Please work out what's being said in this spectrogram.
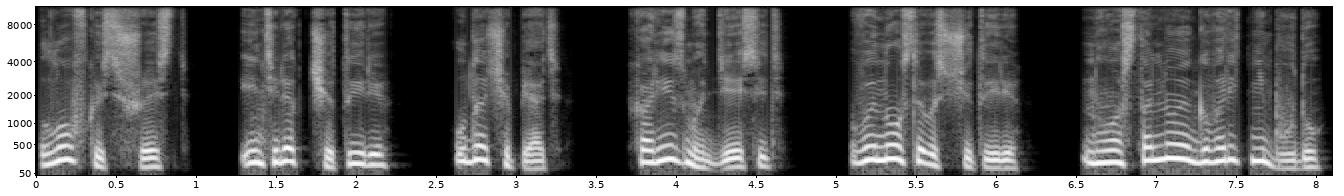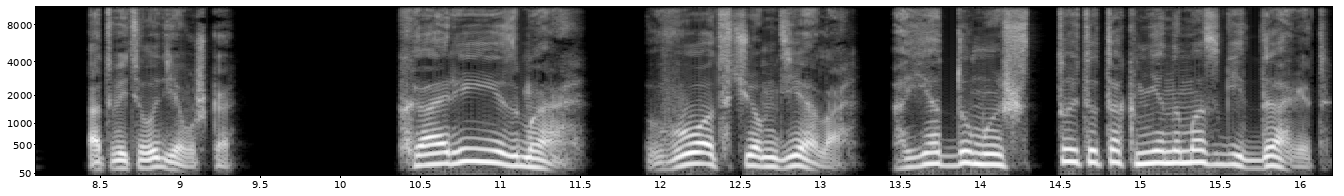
ловкость шесть, интеллект четыре, удача пять, харизма десять, выносливость четыре, но остальное говорить не буду», — ответила девушка. «Харизма! Вот в чем дело!» А я думаю, что это так мне на мозги давит.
